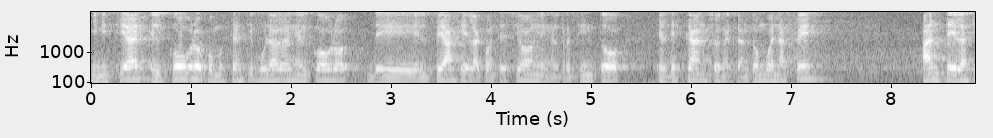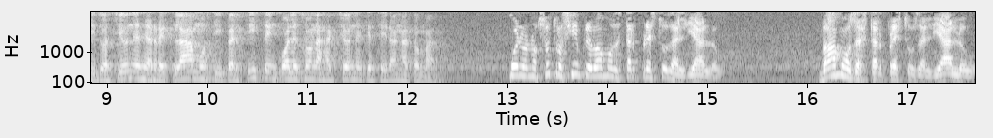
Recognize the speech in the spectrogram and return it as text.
iniciar el cobro como está estipulado en el cobro del peaje de la concesión en el recinto El Descanso, en el Cantón Buena Fe, ante las situaciones de reclamos, si persisten, ¿cuáles son las acciones que se irán a tomar? Bueno, nosotros siempre vamos a estar prestos al diálogo. Vamos a estar prestos al diálogo,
